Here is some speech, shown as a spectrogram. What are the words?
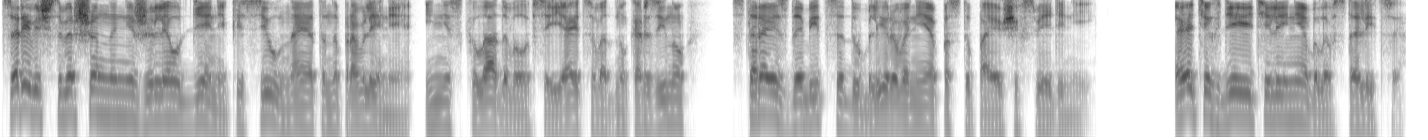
Царевич совершенно не жалел денег и сил на это направление и не складывал все яйца в одну корзину – стараясь добиться дублирования поступающих сведений. Этих деятелей не было в столице.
